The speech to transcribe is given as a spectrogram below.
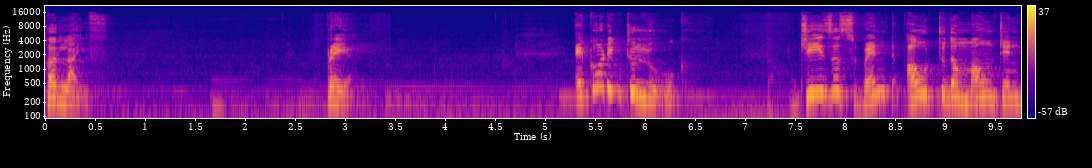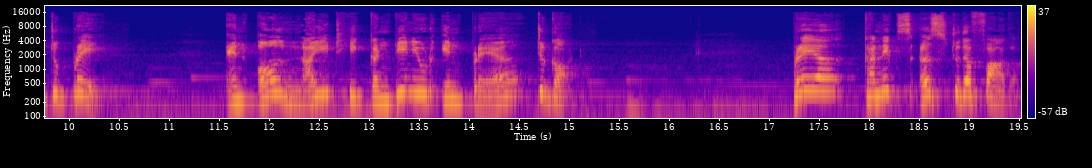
her life. Prayer. According to Luke, Jesus went out to the mountain to pray, and all night he continued in prayer to God. Prayer connects us to the Father.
